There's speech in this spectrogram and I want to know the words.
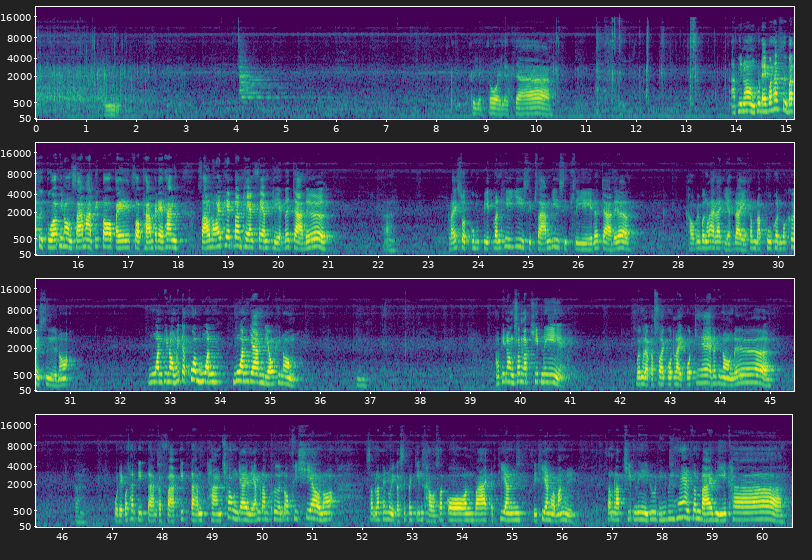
เรียบร้อยเลยจ้า อะพี่น้องผู้ใดบ่ท่านซื้อบัตรซื้อตัว พี่น้องสามารถติดต่อไปสอบถามไปได้ทางสาวน้อยเพชรบ้านแพงแฟนเพจเด้อจ้าเด้อไลฟ์สดกลุ่มปิดวันที่ยี่สิบสามยี่สิบสี่เด้อจ้าเด้อเขาไปเบิ่งรายละเอียดได้สำหรับผู้คนบ่เคยซื้อเนาะมวนพี่น้องมิแต่ควบมวนมวนอย่างเดียวพี่น้องเอาพี่น้องสำหรับคลิปนี้ เบิ่งแล้วก็ซอยกดไลค์กดแชร์ด้วยพี่น้องเด้อค่ะผู้ใดประท่านติดตามกับฝากติดตามทางช่องยายแหลมลำเพลินออฟฟิเชียลเนาะสำหรับเป็นหนุ่ยกับสิไปกินเข่าสะกอนบายเที่ยงสีเที่ยงละมั้งนี่สำหรับคลิปนี้อยู่ดีมีแห้งสบายดีค่ะ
